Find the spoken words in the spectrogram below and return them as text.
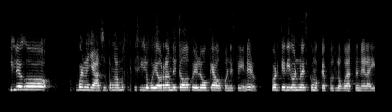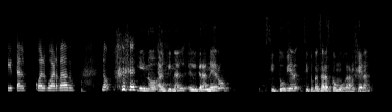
Y luego, bueno, ya supongamos que sí lo voy ahorrando y todo, pero luego, ¿qué hago con este dinero? Porque digo, no es como que pues lo voy a tener ahí tal cual guardado, ¿no? y no, al final el granero, si tú, si tú pensaras como granjera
